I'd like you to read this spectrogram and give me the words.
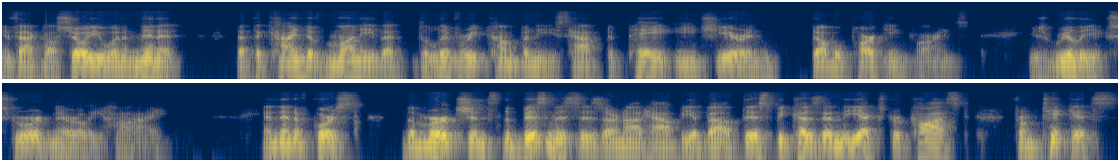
In fact, I'll show you in a minute that the kind of money that delivery companies have to pay each year in double parking fines is really extraordinarily high. And then, of course, the merchants, the businesses are not happy about this because then the extra cost from tickets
